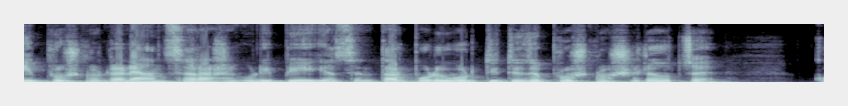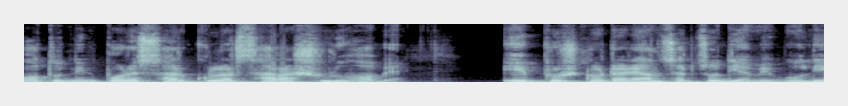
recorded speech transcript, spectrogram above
এই প্রশ্নটার অ্যান্সার আশা করি পেয়ে গেছেন। তার পরবর্তীতে যে প্রশ্ন, সেটা হচ্ছে, কতদিন পরে সার্কুলার ছাড়া শুরু হবে? এই প্রশ্নটার অ্যান্সার যদি আমি বলি,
